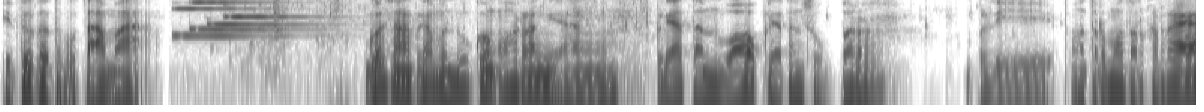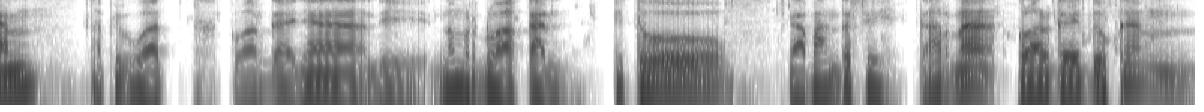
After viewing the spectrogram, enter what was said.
itu tetap utama. Gue sangat gak mendukung orang yang kelihatan wow kelihatan super beli motor-motor keren tapi buat keluarganya di nomor dua kan. Itu nggak pantas sih. Karena keluarga itu kan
